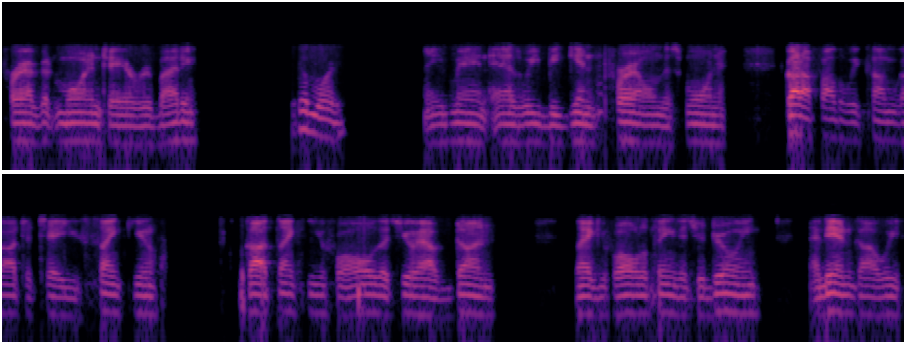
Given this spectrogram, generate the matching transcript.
prayer. Good morning to everybody. Good morning. Amen. As we begin prayer on this morning, God our Father, we come, God, to tell you thank you. God, thank you for all that you have done. Thank you for all the things that you're doing. And then, God, we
